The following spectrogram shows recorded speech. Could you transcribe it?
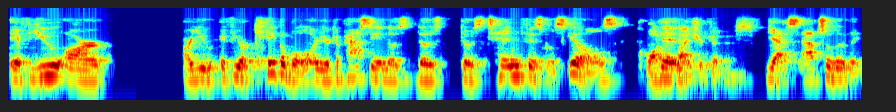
if you are are you if you're capable or your capacity in those those those 10 physical skills Quantifies your fitness. yes absolutely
